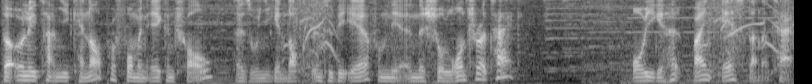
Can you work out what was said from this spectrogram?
The only time you cannot perform an air control is when you get knocked into the air from the initial launcher attack, or you get hit by an air stun attack.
